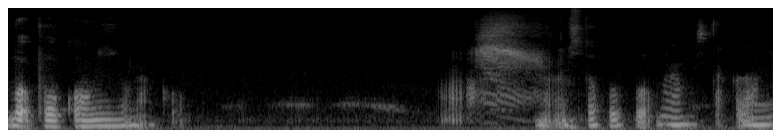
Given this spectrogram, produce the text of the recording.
mbok bokongi ngono aku Nah, bubuk malah wis tak keloni.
